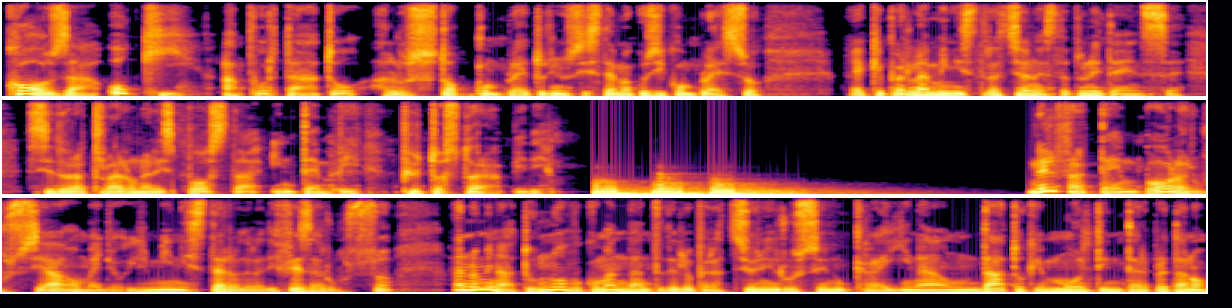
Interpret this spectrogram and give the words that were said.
cosa o chi ha portato allo stop completo di un sistema così complesso? è che per l'amministrazione statunitense si dovrà trovare una risposta in tempi piuttosto rapidi. Nel frattempo la Russia, o meglio il Ministero della Difesa russo, ha nominato un nuovo comandante delle operazioni russe in Ucraina, un dato che molti interpretano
